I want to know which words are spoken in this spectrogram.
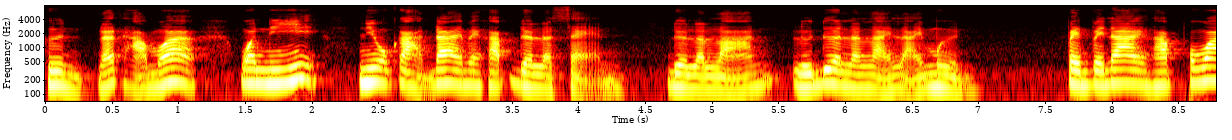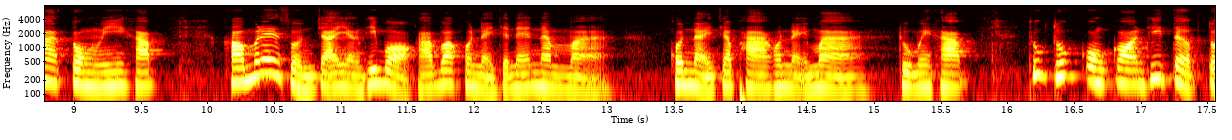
ขึ้น และถามว่าวันนี้มีโอกาสได้ไหมครับ เดือนละแสน เดือนละล้าน หรือเดือนละหลายหลายหมื่น เป็นไปได้ครับ เพราะว่าตรงนี้ครับ เขาไม่ได้สนใจอย่างที่บอกครับว่าคนไหนจะแนะนำมา คนไหนจะพาคนไหนมาถูกไหมครับ ทุกๆ องค์กรที่เติบโต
